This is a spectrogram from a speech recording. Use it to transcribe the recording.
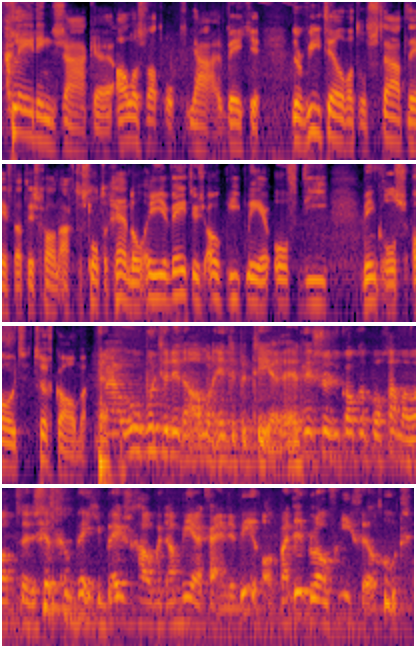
Kledingzaken, alles wat op ja, een beetje de retail wat op straat leeft, dat is gewoon achter slot en grendel. En je weet dus ook niet meer of die winkels ooit terugkomen. Maar hoe moeten we dit nou allemaal interpreteren? Het is natuurlijk ook een programma wat zich een beetje bezighoudt met Amerika en de wereld. Maar dit belooft niet veel goed.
